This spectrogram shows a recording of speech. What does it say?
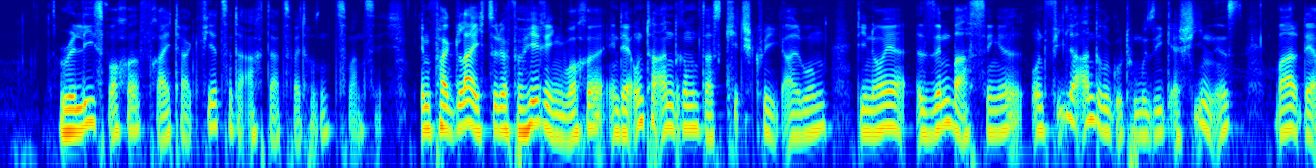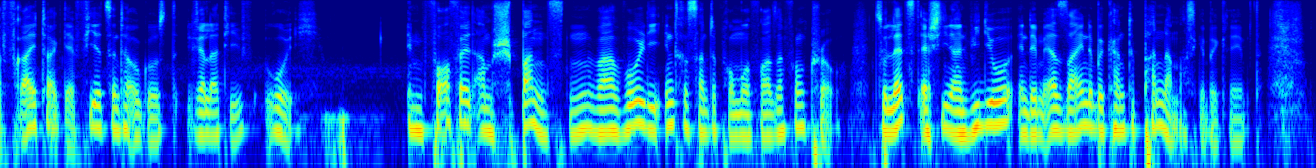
Release-Woche Freitag, 14.08.2020. Im Vergleich zu der vorherigen Woche, in der unter anderem das Kitsch Creek-Album, die neue Simba-Single und viele andere gute Musik erschienen ist, war der Freitag, der 14. August, relativ ruhig. Im Vorfeld am spannendsten war wohl die interessante Promophase von Crow. Zuletzt erschien ein Video, in dem er seine bekannte Panda-Maske begräbt.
